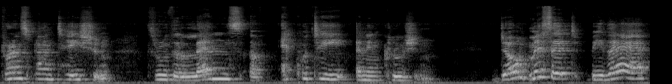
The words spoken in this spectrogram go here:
transplantation through the lens of equity and inclusion. Don't miss it. Be there.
